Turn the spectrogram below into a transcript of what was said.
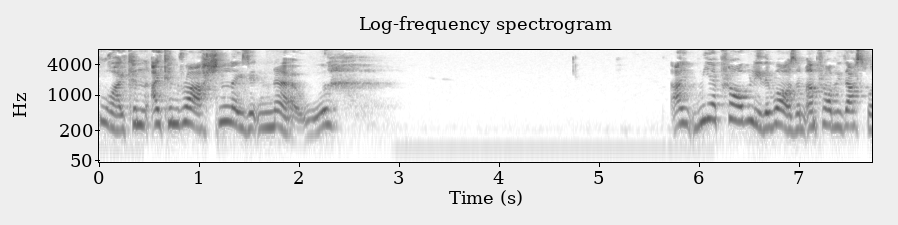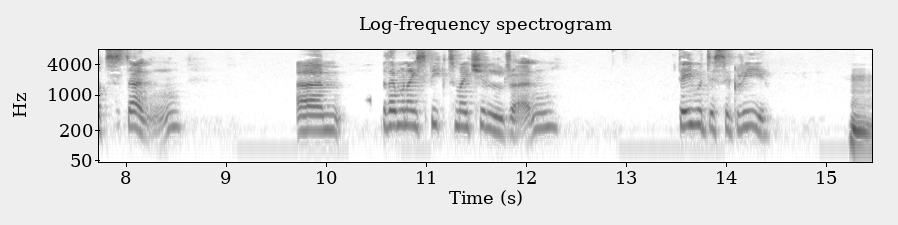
well, I can I can rationalise it now. I yeah, probably there was, and, and probably that's what stung. Um, but then when I speak to my children, they would disagree. Hmm.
